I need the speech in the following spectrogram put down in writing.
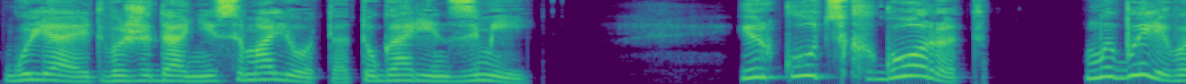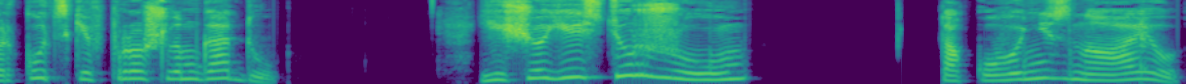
гуляет в ожидании самолета Тугарин-Змей. Иркутск — город. Мы были в Иркутске в прошлом году. Еще есть Уржум, Такого не знаю.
